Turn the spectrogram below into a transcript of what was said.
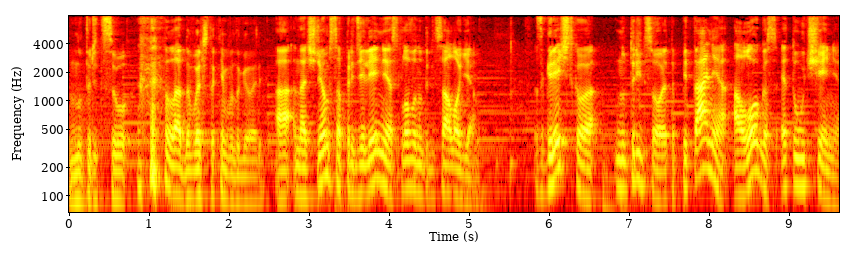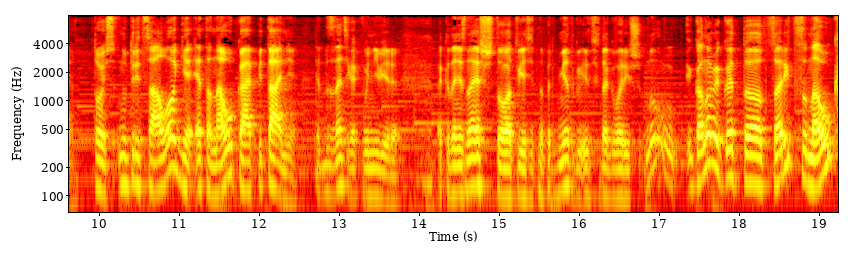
Нутрицио. Ладно, больше так не буду говорить. А, начнем с определения слова нутрициология. С греческого нутрицио – это питание, а логос – это учение. То есть нутрициология – это наука о питании. Это знаете, как в универе. Когда не знаешь, что ответить на предмет, и всегда говоришь, ну, экономика – это царица наук.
